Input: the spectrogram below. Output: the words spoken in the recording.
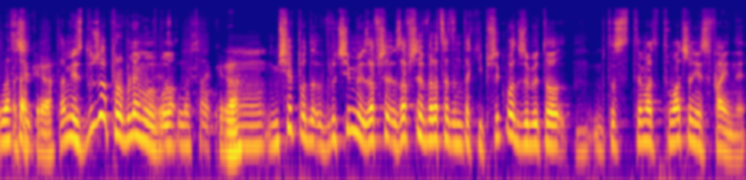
Masakra. Znaczy, tam jest dużo problemów, bo masakra. Mm, mi się pod... wrócimy, zawsze, zawsze wraca ten taki przykład, żeby to, to temat tłumaczeń jest fajny,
